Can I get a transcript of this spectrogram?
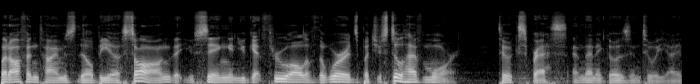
But oftentimes there'll be a song that you sing and you get through all of the words, but you still have more to express, and then it goes into a yai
